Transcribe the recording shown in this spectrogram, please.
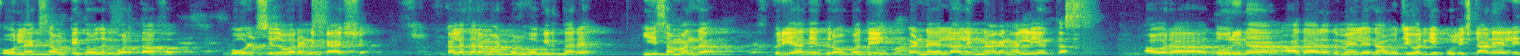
four lakh seventy thousand worth of gold silver and cash ಕಳ್ಳತನ ಮಾಡ್ಕೊಂಡು ಹೋಗಿರ್ತಾರೆ. ಈ ಸಂಬಂಧ ಫಿರ್ಯಾದಿ ದ್ರೌಪದಿ ಗಂಡ ಯಲ್ಲಾಲಿಂಗ್ ನಾಗನಹಳ್ಳಿ ಅಂತ. ಅವರ ದೂರಿನ ಆಧಾರದ ಮೇಲೆ ನಾವು ಜೀವರ್ಗಿ ಪೊಲೀಸ್ ಠಾಣೆಯಲ್ಲಿ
